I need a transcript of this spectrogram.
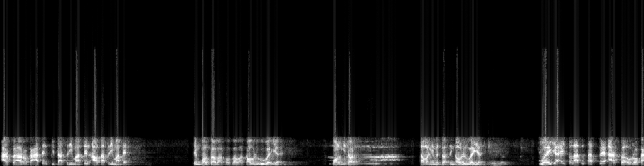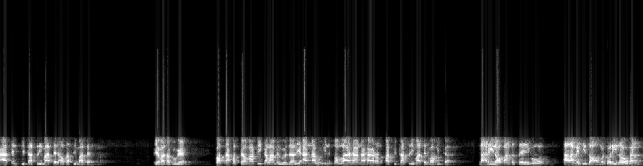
Arba rakaatin bi taslimatin aw taslimatin. Sing pol bawah kok bawah kauluhu wa iya. Pol ngisor. Sampun game sebab sing kauluhu wa iya. Wa iya salatu tasbih arba rakaatin bi taslimatin aw taslimatin. Ya Mas Abu ya. Kot takut dama fi kalamil Ghazali annahu insallaha naharon fa bi taslimatin wahidah. Nak rino pantese iku salame sitok. Mergo rino kan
